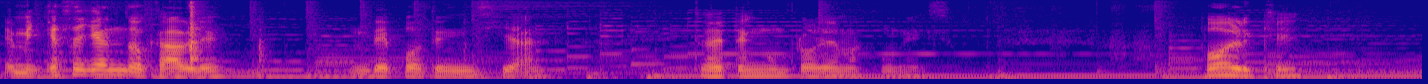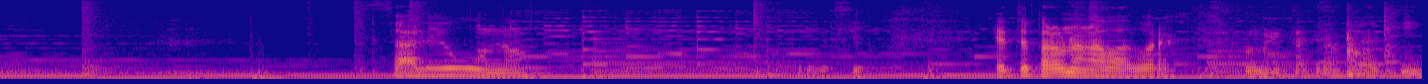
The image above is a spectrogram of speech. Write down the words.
En mi casa ya ando cable de potencial. Entonces tengo un problema con eso. Porque sale uno. Este es para una lavadora. Se conecta creo que aquí.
